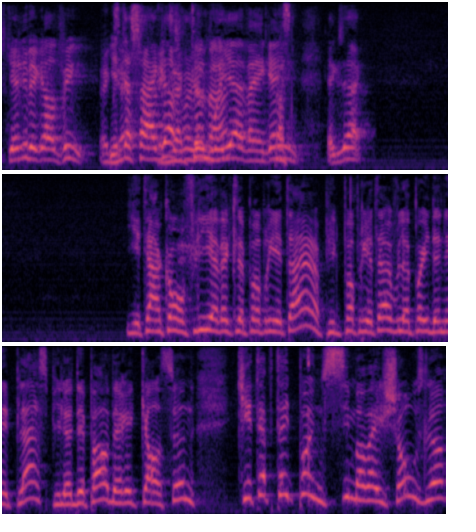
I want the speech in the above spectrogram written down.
ce qui arrive avec Alfie, il était sur la glace, je le voyais à 20 games. Exact il était en conflit avec le propriétaire, puis le propriétaire voulait pas lui donner de place, puis le départ d'Eric Carlson, qui était peut-être pas une si mauvaise chose là,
